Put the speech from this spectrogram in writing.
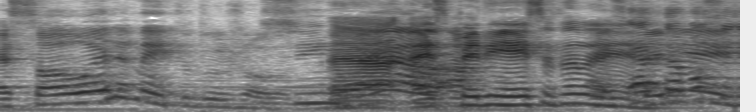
é só o elemento do jogo. Sim, Não É, a- a experiência também. É até você, experiência.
